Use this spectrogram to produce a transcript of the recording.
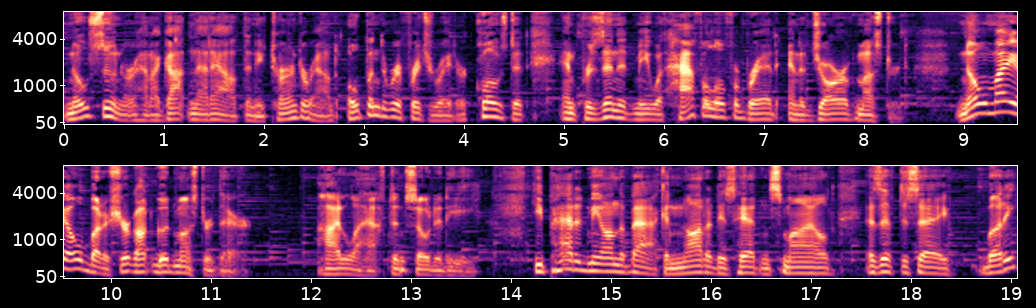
No sooner had I gotten that out than he turned around, opened the refrigerator, closed it, and presented me with half a loaf of bread and a jar of mustard. No mayo, but I sure got good mustard there. I laughed, and so did he. He patted me on the back and nodded his head and smiled as if to say, Buddy,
